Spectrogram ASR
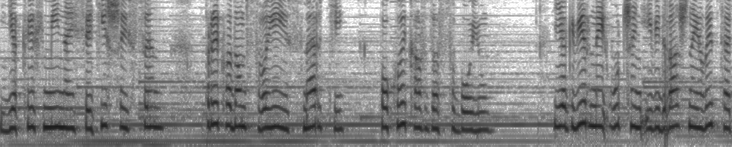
яких мій найсвятіший син прикладом своєї смерті покликав за собою. Як вірний учень і відважний лицар,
